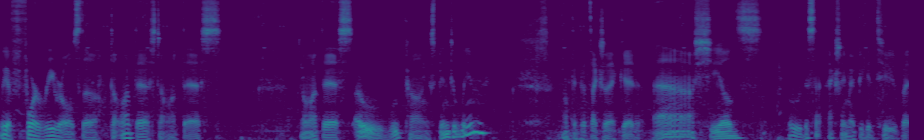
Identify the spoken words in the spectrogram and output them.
We have four rerolls though. Don't want this, don't want this. Don't want this. Oh, Wukong. Spin to win? I don't think that's actually that good. Uh, shields. Ooh, this actually might be good too, but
